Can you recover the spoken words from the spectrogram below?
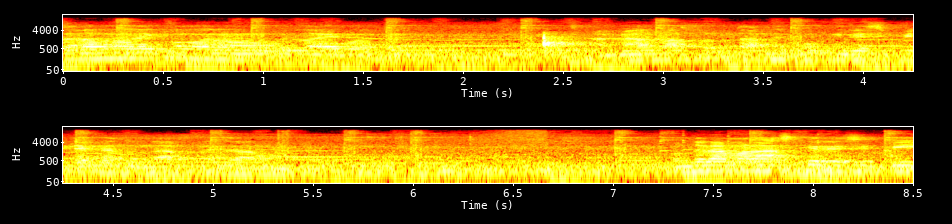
আসসালামু আলাইকুম রাহমাতুল্লাহি আমি আল মাসুদ, আমি কুকিং রেসিপি দেখার জন্য আপনাদের আমন্ত্রণ বন্ধুরা, আমার আজকের রেসিপি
